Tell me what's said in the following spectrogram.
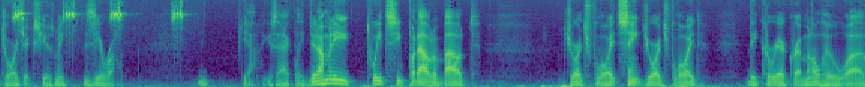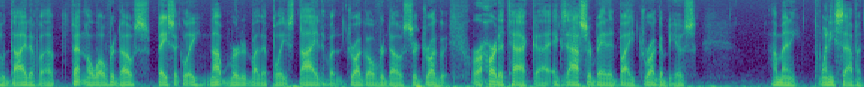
Georgia? Excuse me, zero. Yeah, exactly. Do you know how many tweets he put out about George Floyd, St. George Floyd, the career criminal who uh, who died of a fentanyl overdose, basically not murdered by the police, died of a drug overdose or drug or a heart attack uh, exacerbated by drug abuse. How many? 27.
